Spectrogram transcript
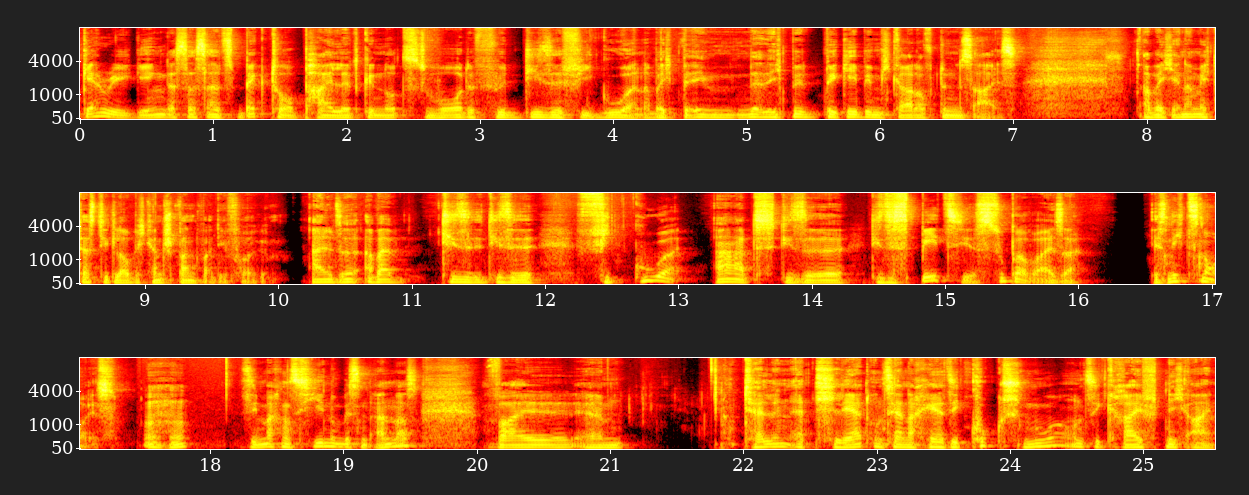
Gary ging, dass das als Backdoor-Pilot genutzt wurde für diese Figuren. Aber ich, ich be- begebe mich gerade auf dünnes Eis. Aber ich erinnere mich, dass die, glaube ich, ganz spannend war, die Folge. Also, aber diese, diese Figurart, diese, diese Spezies Supervisor ist nichts Neues. Sie machen es hier nur ein bisschen anders, weil ähm, Talon erklärt uns ja nachher, sie guckt nur und sie greift nicht ein.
